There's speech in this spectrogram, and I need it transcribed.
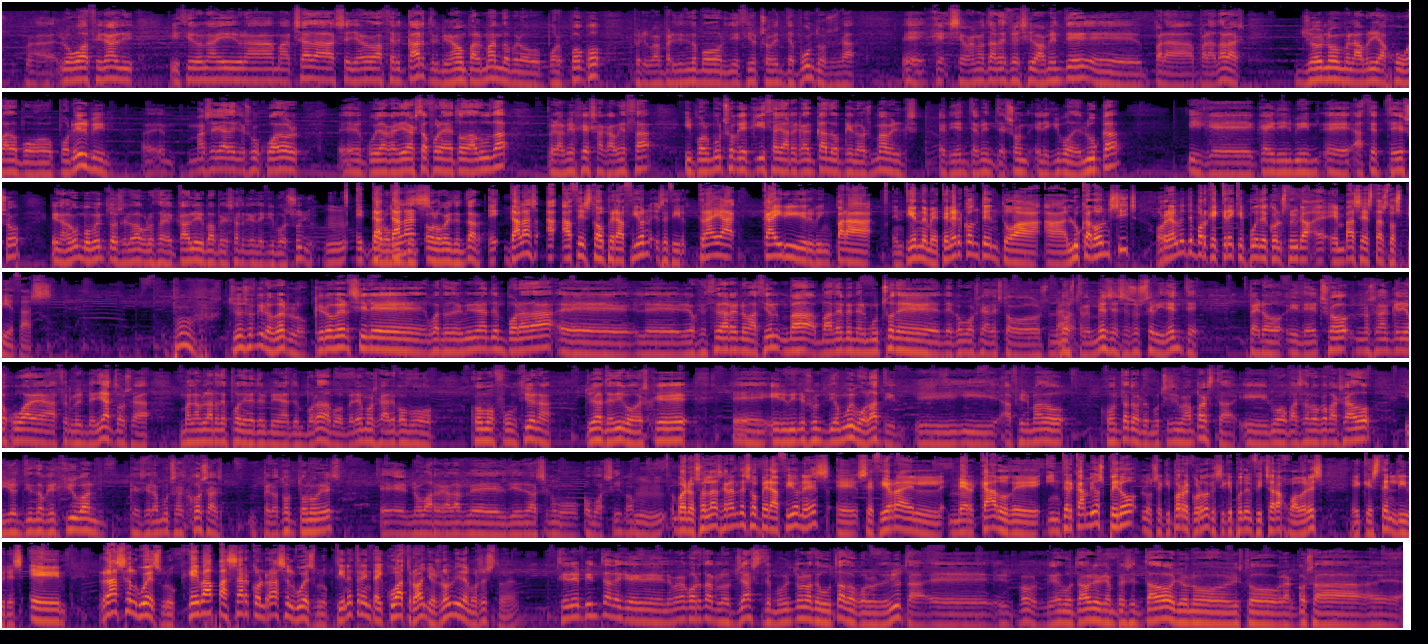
Luego al final hicieron ahí una machada, se llegaron a acercar, terminaron palmando, pero por poco, pero iban perdiendo por 18 20 puntos. O sea, eh, que se va a notar defensivamente eh, para, para, Dallas. Yo no me la habría jugado por, por Irving, eh, más allá de que es un jugador cuya calidad está fuera de toda duda, pero a mí es que esa cabeza, y por mucho que quizá haya recalcado que los Mavericks, evidentemente, son el equipo de Luca, y que Kyrie Irving acepte eso, en algún momento se le va a cruzar el cable y va a pensar que el equipo es suyo. Mm, o, lo Dallas, o, lo va a intentar. Dallas hace esta operación, es decir, trae a Kyrie Irving para, entiéndeme, tener contento a, a Luka Doncic o realmente porque cree que puede construir en base a estas dos piezas? yo eso quiero verlo. Quiero ver si le, cuando termine la temporada eh, le, ofrece la renovación. Va, va a depender mucho de, cómo sean estos dos, tres meses. Eso es evidente. Pero, y de hecho, no se han querido jugar a hacerlo inmediato. O sea, van a hablar después de que termine la temporada. Pues veremos a ver cómo, cómo funciona. Yo ya te digo, es que eh, es un tío muy volátil y, ha firmado contratos de muchísima pasta y luego pasa lo que ha pasado y yo entiendo que Cuban, que será muchas cosas, pero tonto no es, eh, no va a regalarle el dinero así como, como así. Vamos. Bueno, son las grandes operaciones, eh, se cierra el mercado de intercambios, pero los equipos recuerdo que sí que pueden fichar a jugadores eh, que estén libres. Russell Westbrook, ¿qué va a pasar con Russell Westbrook? Tiene 34 años, no olvidemos esto. Tiene pinta de que le van a cortar los Jazz. De momento no ha debutado con los de Utah. Eh, ni ha debutado ni le han presentado. Yo no he visto gran cosa eh,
